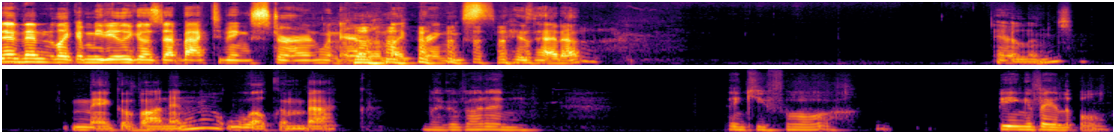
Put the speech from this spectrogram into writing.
and then like immediately goes back to being stern when Erland like brings his head up. Erland, Megovanen, welcome back. Mae govannen, thank you for being available.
